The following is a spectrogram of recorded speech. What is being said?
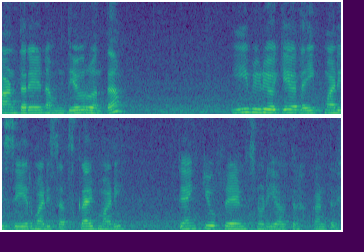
ಕಾಣ್ತಾರೆ ನಮ್ಮ ದೇವರು ಅಂತ. ಈ ವಿಡಿಯೋಗೆ ಲೈಕ್ ಮಾಡಿ, ಶೇರ್ ಮಾಡಿ, ಸಬ್ಸ್ಕ್ರೈಬ್ ಮಾಡಿ. Thank you friends. ನೋಡಿ ಯಾವ ಥರ ಕಾಣ್ತಾರೆ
